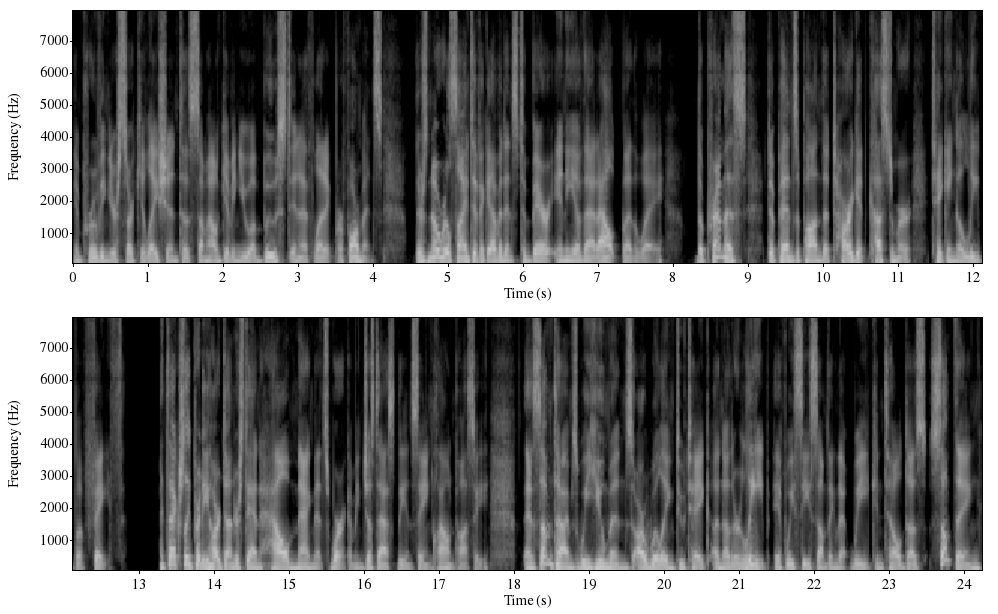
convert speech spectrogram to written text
improving your circulation to somehow giving you a boost in athletic performance. There's no real scientific evidence to bear any of that out, by the way. The premise depends upon the target customer taking a leap of faith. It's actually pretty hard to understand how magnets work. I mean, just ask the insane clown posse. And sometimes we humans are willing to take another leap if we see something that we can tell does something,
